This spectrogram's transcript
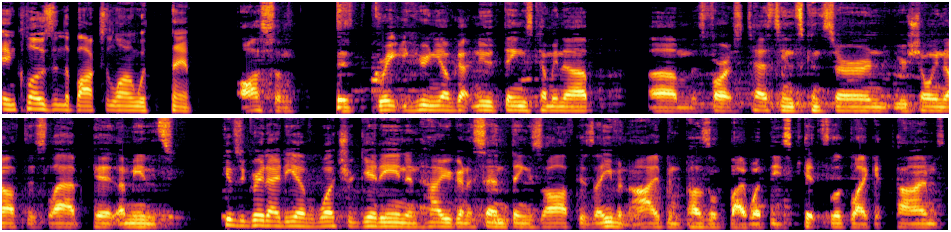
enclose in the box along with the sample. Awesome. It's great hearing y'all got new things coming up um, as far as testing is concerned. You're showing off this lab kit. I mean, it gives a great idea of what you're getting and how you're going to send things off because even I've been puzzled by what these kits look like at times,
